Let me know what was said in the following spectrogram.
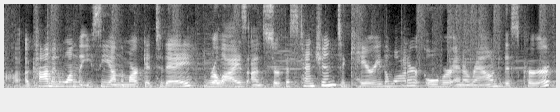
uh, a common one that you see on the market today relies on surface tension to carry the water over and around this curve.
